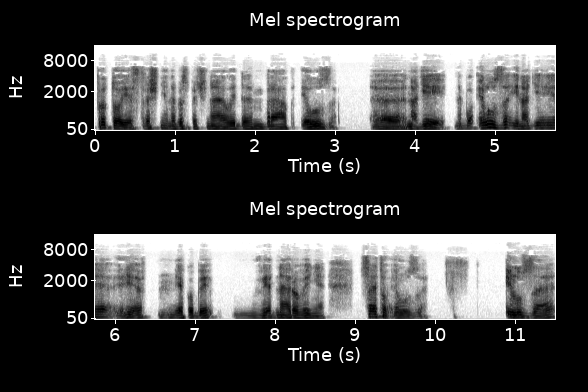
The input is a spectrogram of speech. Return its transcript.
proto je strašně nebezpečné lidem brát iluze e, naději. Nebo iluze i naděje je jakoby v jedné rovině. Co je to iluze? Iluze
